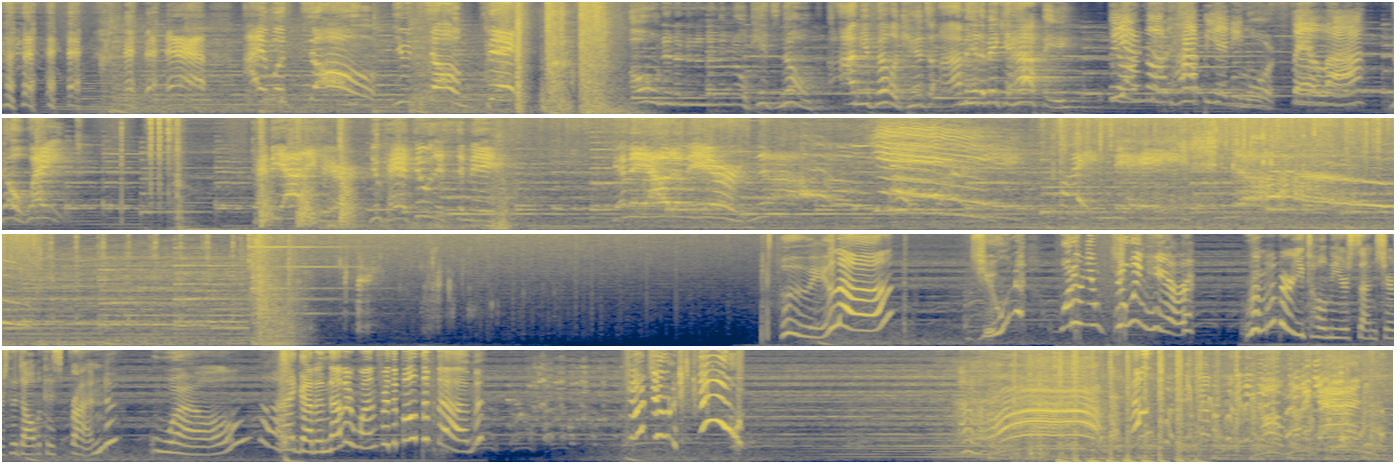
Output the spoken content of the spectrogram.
I'm a doll! You dumb bitch! Oh, no, no, no, no, kids, no. I'm your fella, kids. I'm here to make you happy. We are not happy anymore, fella. No, wait! Get me out of here! You can't do this to me! Get me out of here! No! Yay! Fight me! Leela! June? What are you doing here? Remember you told me your son shares the doll with his friend? Well, I got another one for the both of them! No, June! No! Ah! Help! Put it together, put it together! No, not again!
